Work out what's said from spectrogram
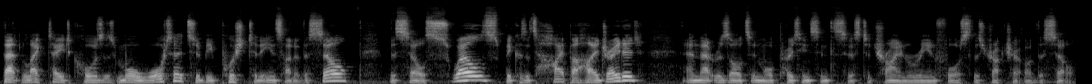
That lactate causes more water to be pushed to the inside of the cell. The cell swells because it's hyperhydrated, and that results in more protein synthesis to try and reinforce the structure of the cell.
